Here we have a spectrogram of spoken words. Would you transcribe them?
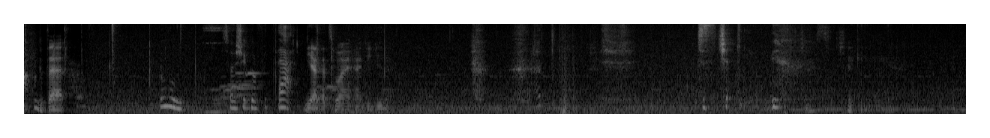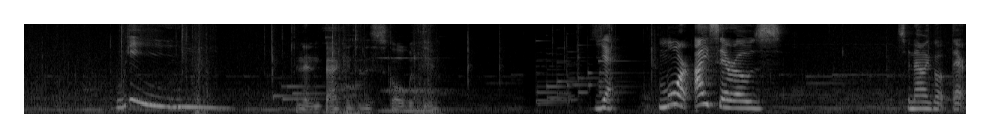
Oh, look at that. Ooh. So I should go for that. Yeah, that's why I had you do that. Just checking. Just checking. Whee! And then back into the skull with you. Yeah. More ice arrows. So now I go up there.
